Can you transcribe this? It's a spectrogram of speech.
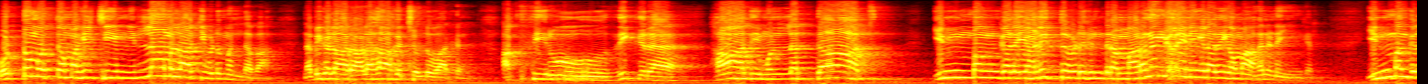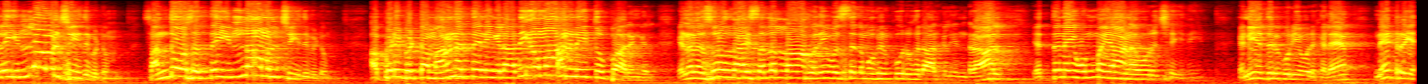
ஒட்டுமொத்த மகிழ்ச்சியும் இல்லாமல் ஆக்கி விடும் அல்லவா? நபிகளார் அழகாக சொல்லுவார்கள் அக்திரு திக்ர ஹாதி முல்லத்தாத் இன்பங்களை அழித்து விடுகின்ற மரணங்களை நீங்கள் அதிகமாக நினையுங்கள். இன்பங்களை இல்லாமல் செய்துவிடும் சந்தோஷத்தை இல்லாமல் செய்துவிடும். அப்படிப்பட்ட மரணத்தை நீங்கள் அதிகமாக நினைத்து பாருங்கள். என ரசூலுல்லாஹி சல்லல்லாஹ் அலைஹி அவர்கள் கூறுகிறார்கள் என்றால் எத்தனை உண்மையான ஒரு செய்தி. இணையத்திற்குரியவர்களே நேற்றைய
